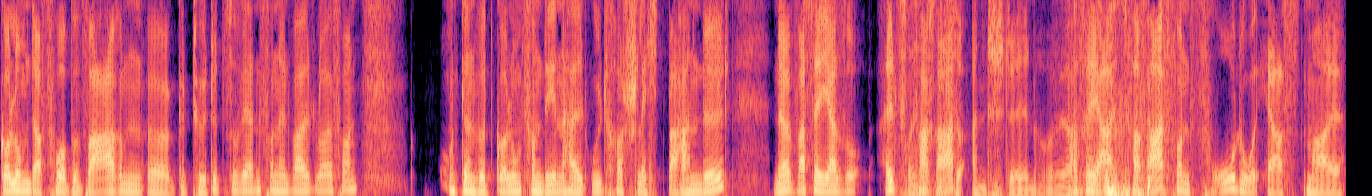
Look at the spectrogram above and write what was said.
Gollum davor bewahren, äh, getötet zu werden von den Waldläufern. Und dann wird Gollum von denen halt ultra schlecht behandelt, ne, was er ja so als Soll Verrat so anstellen, oder? was er ja als Verrat von Frodo erstmal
